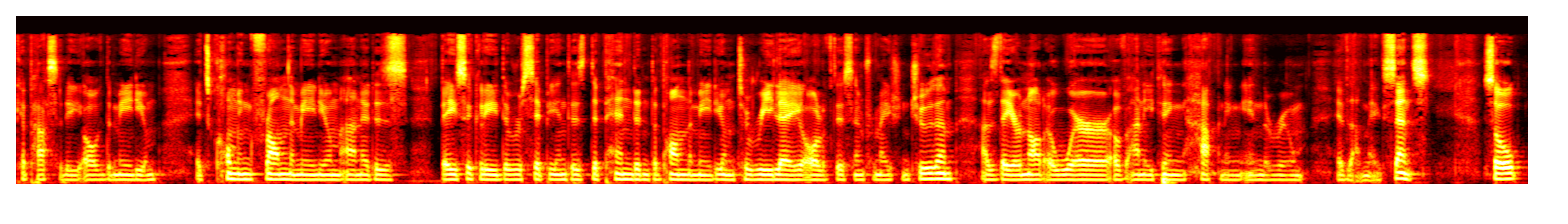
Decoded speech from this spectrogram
capacity of the medium. It's coming from the medium, and it is basically the recipient is dependent upon the medium to relay all of this information to them, as they are not aware of anything happening in the room, if that makes sense. So,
